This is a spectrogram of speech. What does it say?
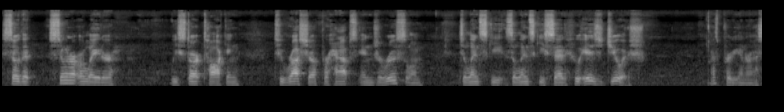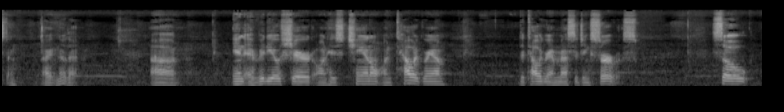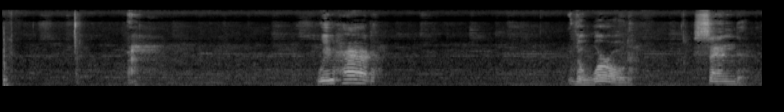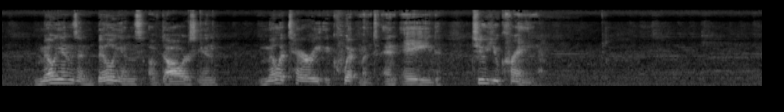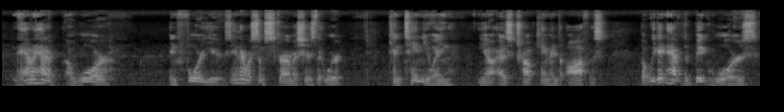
so that sooner or later we start talking to Russia, perhaps in Jerusalem. Zelensky, Zelensky said, who is Jewish. That's pretty interesting. I didn't know that. Uh, in a video shared on his channel on Telegram, the Telegram messaging service. So, we've had the world send millions and billions of dollars in military equipment and aid to Ukraine. They haven't had a, a war in four years. And there were some skirmishes that were continuing, you know, as Trump came into office. But we didn't have the big wars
